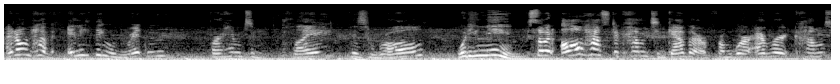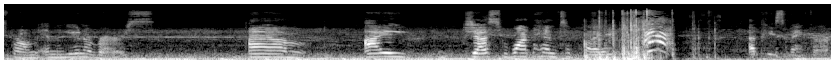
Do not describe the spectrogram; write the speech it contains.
I don't have anything written for him to play this role. What do you mean? So it all has to come together from wherever it comes from in the universe. Um, I just want him to play a peacemaker.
